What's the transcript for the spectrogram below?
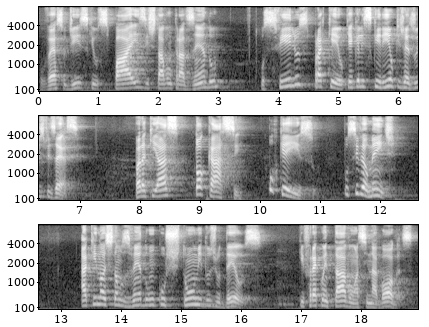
O verso diz que os pais estavam trazendo os filhos para quê? O que, é que eles queriam que Jesus fizesse? Para que as tocasse. Por que isso? Possivelmente, aqui nós estamos vendo um costume dos judeus que frequentavam as sinagogas,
